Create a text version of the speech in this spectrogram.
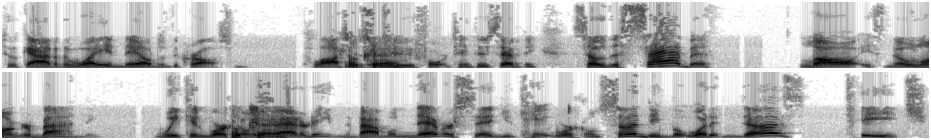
took out of the way and nailed to the cross. Colossians okay. 2, 14 through 17. So the Sabbath law is no longer binding. We can work okay. on Saturday. The Bible never said you can't work on Sunday, but what it does teach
